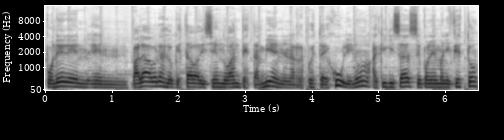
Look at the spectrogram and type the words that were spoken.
poner en, palabras lo que estaba diciendo antes también en la respuesta de Juli, ¿no? Aquí quizás se pone en manifiesto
